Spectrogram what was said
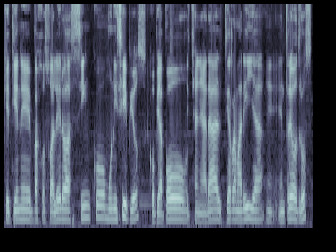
que tiene bajo su alero a cinco municipios, Copiapó, Chañaral, Tierra Amarilla, eh, entre otros,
